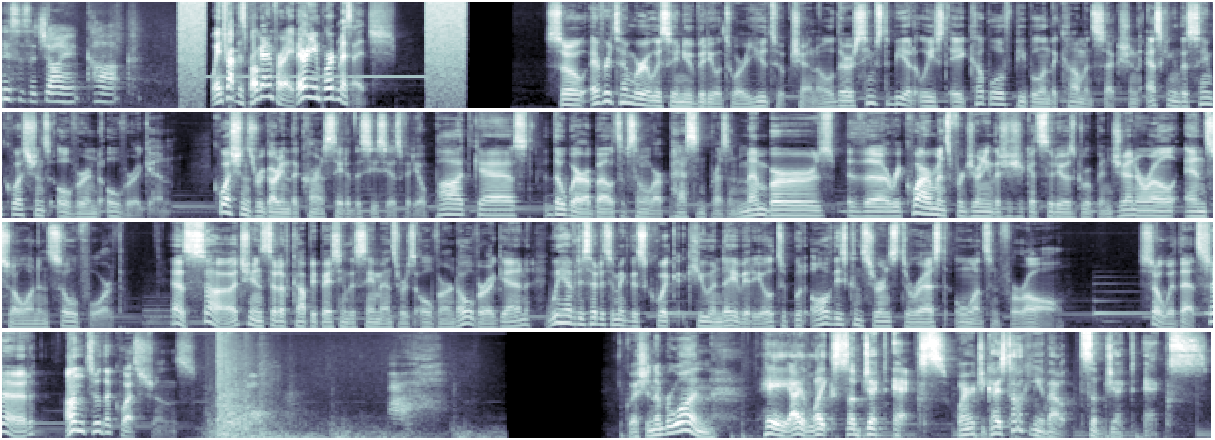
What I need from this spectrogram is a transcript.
This is a giant cock. We interrupt this program for a very important message. So, every time we release a new video to our YouTube channel, there seems to be at least a couple of people in the comments section asking the same questions over and over again. Questions regarding the current state of the CCS Video Podcast, the whereabouts of some of our past and present members, the requirements for joining the Cheshire Cat Studios group in general, and so on and so forth. As such, instead of copy-pasting the same answers over and over again, we have decided to make this quick Q&A video to put all of these concerns to rest once and for all. So with that said, onto the questions. Question number one. Hey, I like Subject X. Why aren't you guys talking about Subject X?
